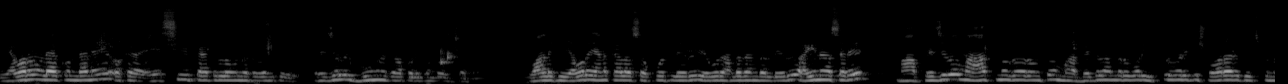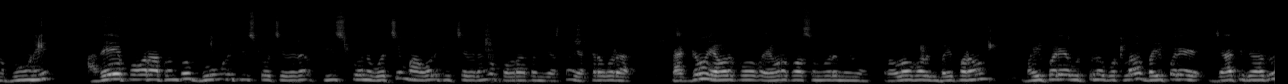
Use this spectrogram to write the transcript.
ఎవరూ లేకుండానే ఒక ఎస్సీ పేటలో ఉన్నటువంటి ప్రజలు భూమిని కాపాడుకుంటూ వచ్చారు. వాళ్ళకి ఎవరు వెనకాల సపోర్ట్ లేరు ఎవరు అండదండలు లేరు. అయినా సరే మా ప్రజలు మా ఆత్మగౌరవంతో మా బిడ్డలందరూ కూడా ఇప్పటి వరకు పోరాడి తెచ్చుకున్న భూమిని అదే పోరాటంతో భూమిని తీసుకొచ్చే విధంగా తీసుకొని వచ్చి మా వాళ్ళకి ఇచ్చే విధంగా పోరాటం చేస్తాం. ఎక్కడ కూడా తగ్గం. ఎవరికో ఎవరి కోసం కూడా మేము ప్రలోభాలకు భయపడం భయపడే వృత్తిలో పుట్ల భయపడే జాతి కాదు.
